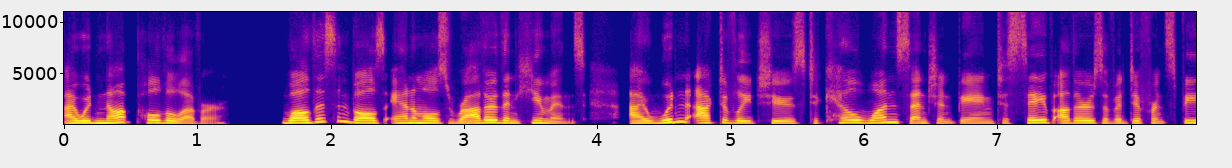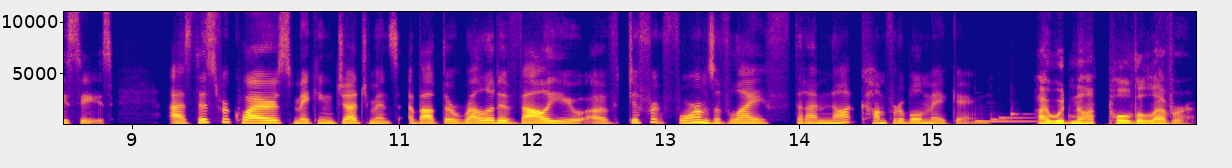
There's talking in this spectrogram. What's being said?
I would not pull the lever. While this involves animals rather than humans, I wouldn't actively choose to kill one sentient being to save others of a different species, as this requires making judgments about the relative value of different forms of life that I'm not comfortable making. I would not pull the lever,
